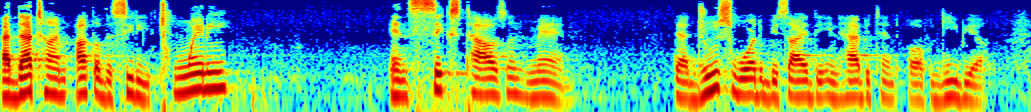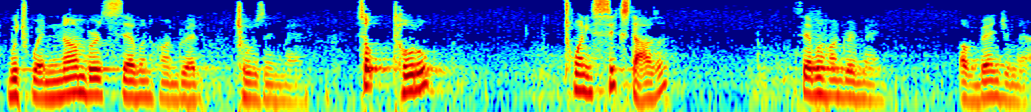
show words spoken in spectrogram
at that time out of the city 20 and 6,000 men that drew sword beside the inhabitant of Gibeah, which were numbered 700 chosen men. So, total 26,700 men of Benjamin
